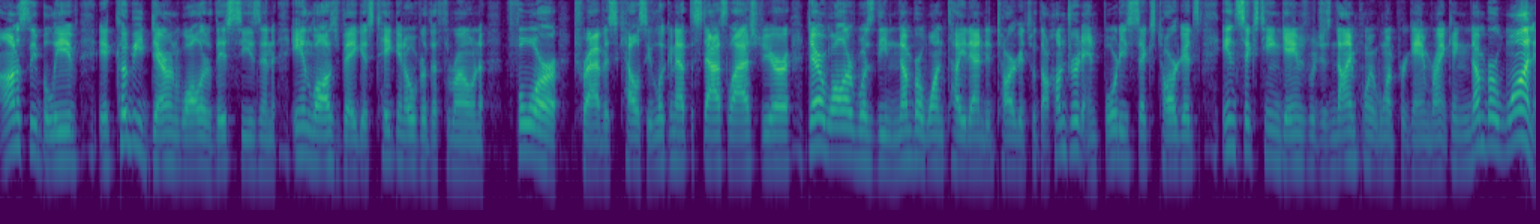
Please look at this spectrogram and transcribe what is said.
honestly believe it could be Darren Waller this season in Las Vegas taking over the throne for Travis Kelce. Looking at the stats last year. Darren Waller was the number one tight end in targets with 146 targets in 16 games, which is 9.1 per game ranking. Number one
